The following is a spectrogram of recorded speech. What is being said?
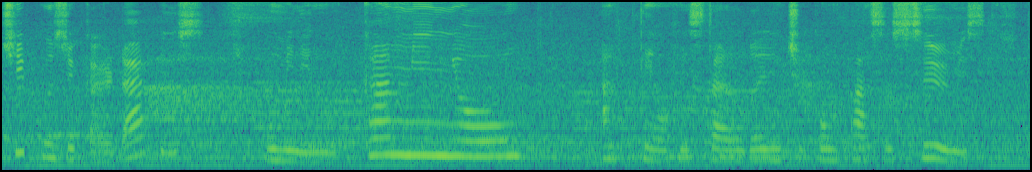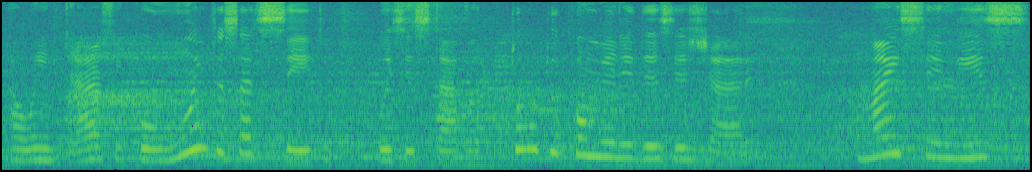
tipos de cardápios. O menino caminhou até o restaurante com passos firmes. Ao entrar, ficou muito satisfeito, pois estava tudo como ele desejara. Mais feliz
